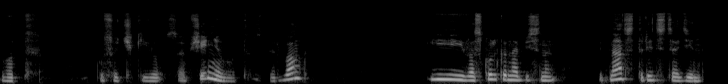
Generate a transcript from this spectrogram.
Вот кусочек ее сообщения. Вот, Сбербанк. И во сколько написано? 15.31.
